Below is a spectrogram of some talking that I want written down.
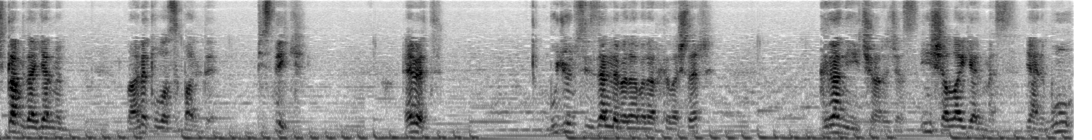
Çık lan bir daha gelme. Lanet olası Baldi. Pislik. Evet. Bugün sizlerle beraber arkadaşlar Granny'yi çağıracağız. İnşallah gelmez. Yani bu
